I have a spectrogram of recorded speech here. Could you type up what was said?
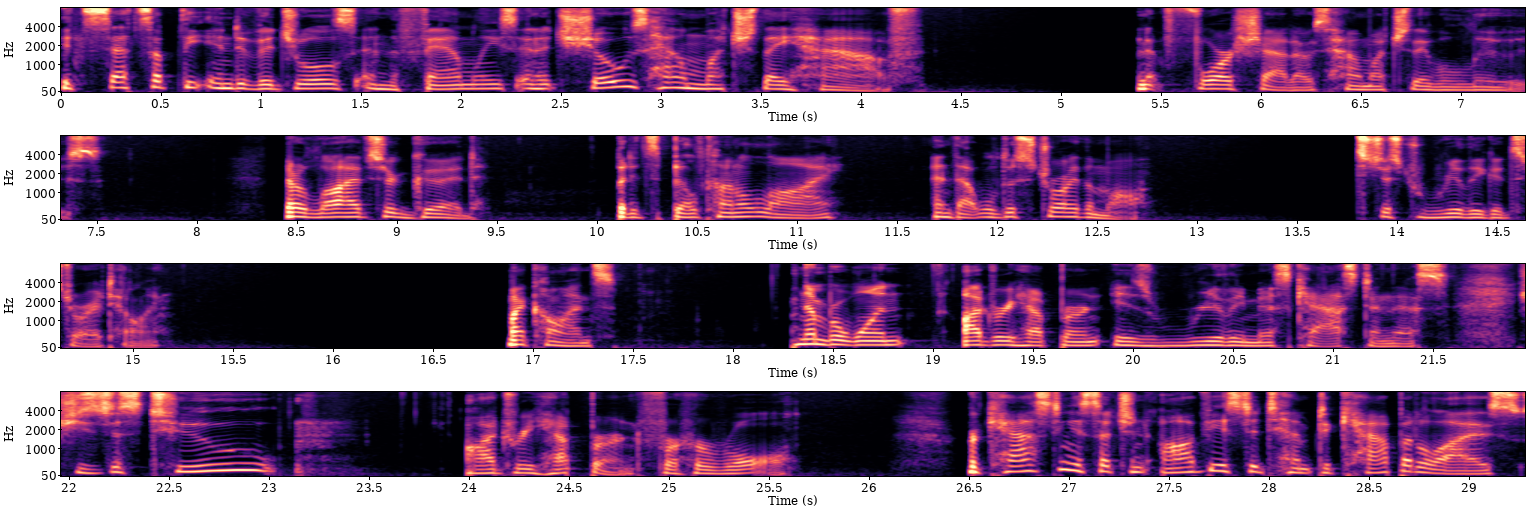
It sets up the individuals and the families and it shows how much they have. And it foreshadows how much they will lose. Their lives are good, but it's built on a lie, and that will destroy them all. It's just really good storytelling. My cons. Number one, Audrey Hepburn is really miscast in this. She's just too Audrey Hepburn for her role. Her casting is such an obvious attempt to capitalize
